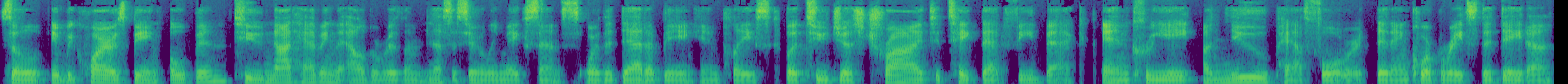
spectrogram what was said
So it requires being open to not having the algorithm necessarily make sense or the data being in place, but to just try to take that feedback and create a new path forward that incorporates the data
